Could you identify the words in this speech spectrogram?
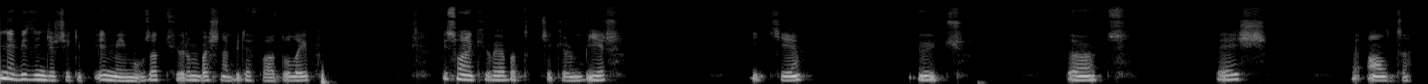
Yine bir zincir çekip ilmeğimi uzatıyorum. Başına bir defa dolayıp bir sonraki yuvaya batıp çekiyorum. 1 2 3 4 5 ve 6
